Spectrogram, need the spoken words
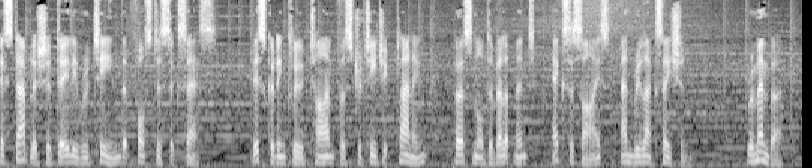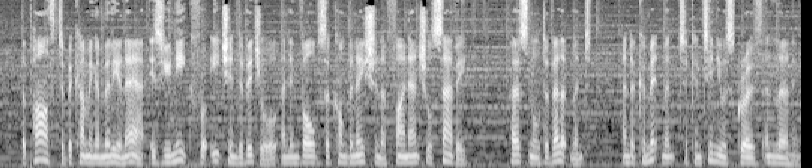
Establish a daily routine that fosters success. This could include time for strategic planning, personal development, exercise, and relaxation. Remember, the path to becoming a millionaire is unique for each individual and involves a combination of financial savvy, personal development, and a commitment to continuous growth and learning.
